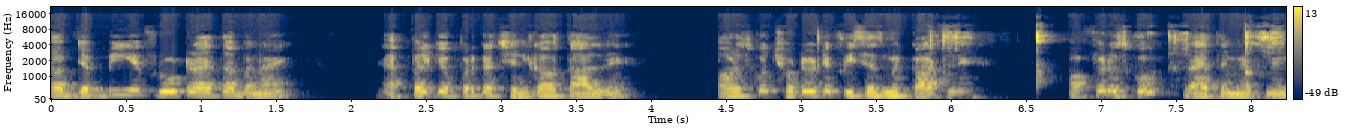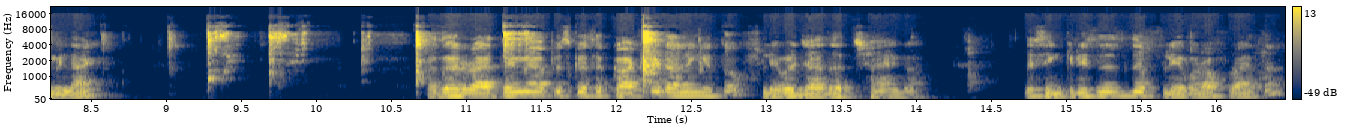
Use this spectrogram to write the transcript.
तो आप जब भी ये फ्रूट रायता बनाएँ एप्पल के ऊपर का छिलका उतार लें और उसको छोटे छोटे पीसेस में काट लें और फिर उसको रायते में अपने मिलाएँ। अगर रायते में आप इसको ऐसे काट के डालेंगे तो फ्लेवर ज़्यादा अच्छा आएगा। This increases the flavour of raita.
